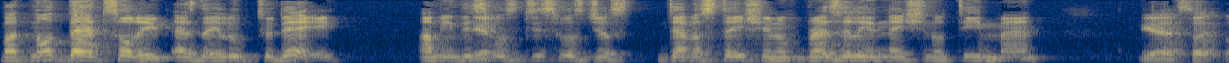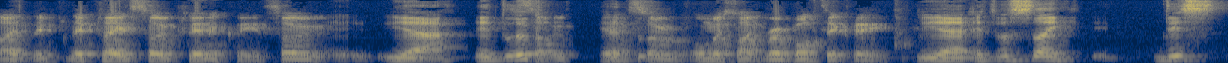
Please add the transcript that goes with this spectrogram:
but not that solid as they look today. I mean, this Yeah. was this was just devastation of Brazilian national team, man. yeah, so like they they played so clinically, so Yeah, it looked so yeah, so almost like robotically. Yeah, it was like this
